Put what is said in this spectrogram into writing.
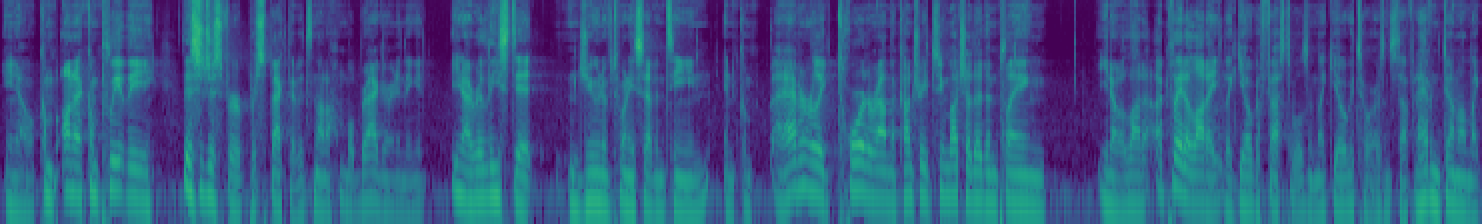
You know, com- on a completely. This is just for perspective. It's not a humble brag or anything. It, you know, I released it in June of 2017, and com- I haven't really toured around the country too much, other than playing. You know, a lot of I played a lot of like yoga festivals and like yoga tours and stuff, and I haven't done on like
